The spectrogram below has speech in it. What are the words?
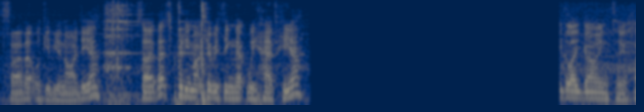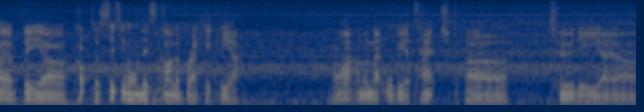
so that will give you an idea so that's pretty much everything that we have here. We're going to have the uh, copter sitting on this kind of bracket here. Alright, and then that will be attached uh, to the uh,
